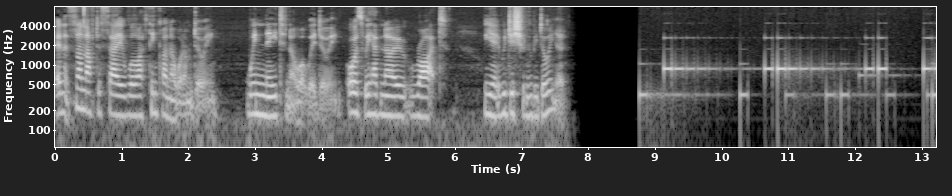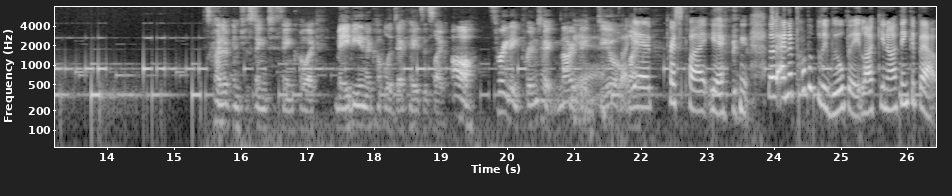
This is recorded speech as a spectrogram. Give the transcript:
And it's not enough to say, well, I think I know what I'm doing. We need to know what we're doing, or else we have no right. Yeah, we just shouldn't be doing it. Kind of interesting to think, or like maybe in a couple of decades, it's like, oh, 3D printing, no Yeah. big deal. Like, Like, yeah, press play. Yeah. And it probably will be. Like, you know, I think about,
